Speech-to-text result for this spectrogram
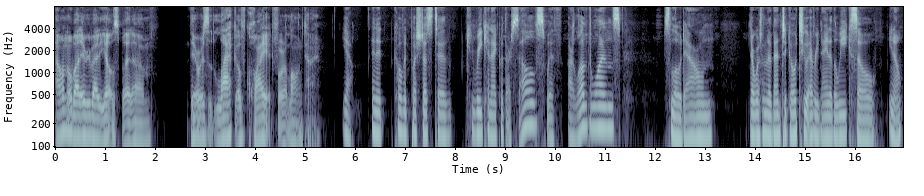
I don't know about everybody else, but um there was a lack of quiet for a long time. yeah, and it COVID pushed us to reconnect with ourselves, with our loved ones, slow down. There was an event to go to every night of the week, so you know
